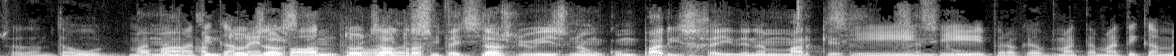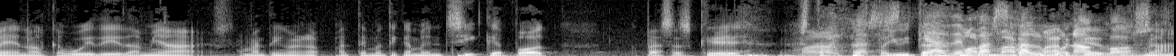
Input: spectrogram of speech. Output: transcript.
71. Home, amb Matemàticament tots els, poc, amb tots els respectes, difícil. Lluís, no em comparis Hayden amb Márquez. Sí, sí, però que matemàticament, el que vull dir, Damià, és que matemàtica- matemàticament sí que pot. El que passa és que Bueno, està, està lluitant ha de amb el Marc Márquez, cosa, és més no?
